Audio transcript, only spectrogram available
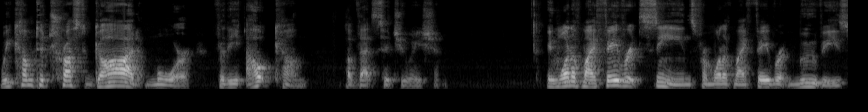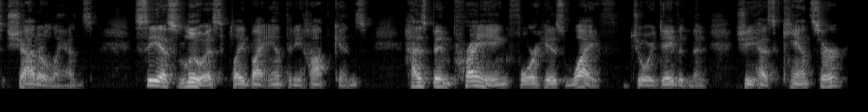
we come to trust God more for the outcome of that situation. In one of my favorite scenes from one of my favorite movies, Shadowlands, C.S. Lewis, played by Anthony Hopkins, has been praying for his wife, Joy Davidman. She has cancer.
